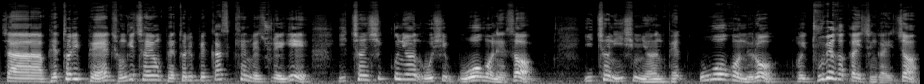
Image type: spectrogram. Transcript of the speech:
자 배터리팩 전기차용 배터리팩 가스켓 매출액이 2019년 55억 원에서 2020년 105억 원으로 거의 두 배 가까이 증가했죠.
